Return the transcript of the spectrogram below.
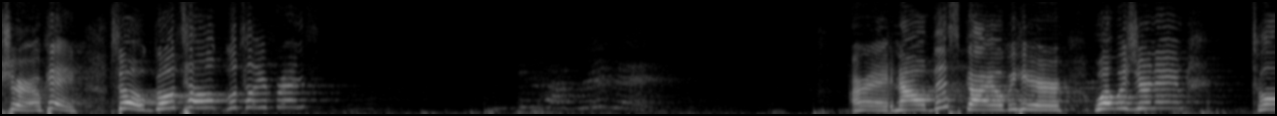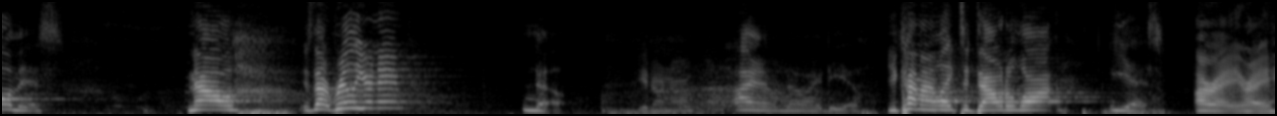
Sure, okay. So go tell go tell your friends. All right, now this guy over here, what was your name? Thomas. Now, is that really your name? No. You don't know? I have no idea. You kind of like to doubt a lot? Yes. All right, all right.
